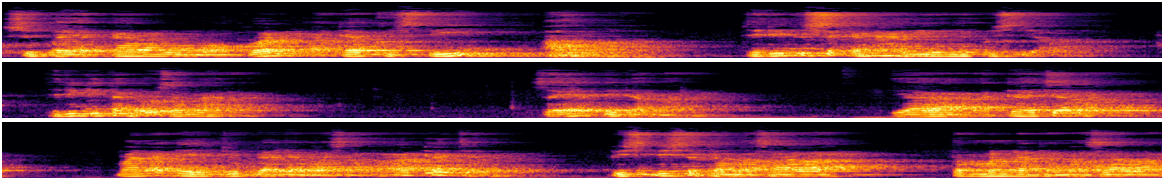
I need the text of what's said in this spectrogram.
supaya kamu mohon pada Gusti Allah. Jadi itu skenario nya Gusti Allah. Jadi kita nggak usah marah. Saya tidak marah. Ya ada aja lah. Mana ada hidup tidak ada masalah, ada aja. Bisnis ada masalah, teman ada masalah,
